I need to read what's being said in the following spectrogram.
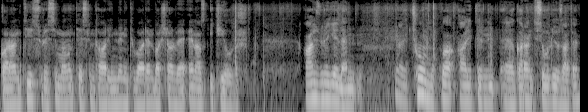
Garanti süresi malın teslim tarihinden itibaren başlar ve en az 2 yıldır. A101'e gelen yani çoğunlukla aletlerin e, garantisi oluyor zaten.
